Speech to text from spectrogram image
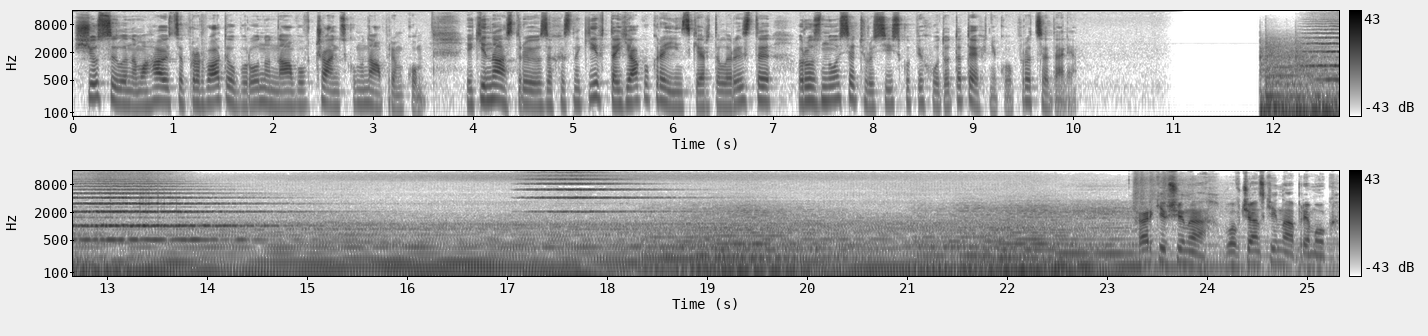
щосили намагаються прорвати оборону на Вовчанському напрямку. Які настрої у захисників та як українські артилеристи розносять російську піхоту та техніку? Про це далі. Харківщина, Вовчанський напрямок.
